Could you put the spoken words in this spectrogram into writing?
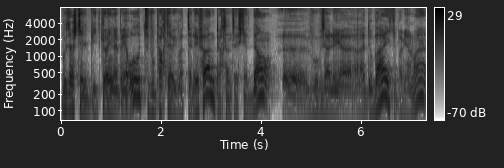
vous achetez le Bitcoin à Beyrouth, vous partez avec votre téléphone, personne ne sait ce qu'il y a dedans, euh, vous, allez à, Dubaï, qui est pas bien loin,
